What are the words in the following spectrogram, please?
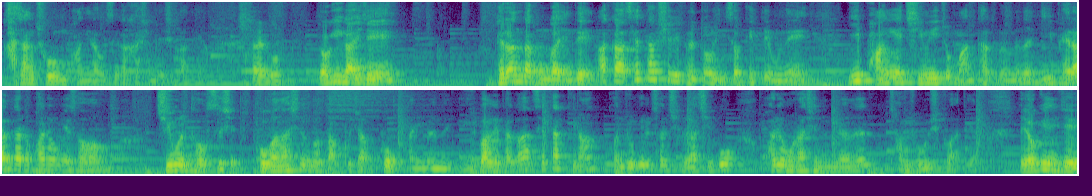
가장 좋은 방이라고 생각하시면 되실 것 같아요. 자 그리고 여기가 이제 베란다 공간인데 아까 세탁실이 별도로 있었기 때문에 이 방에 짐이 좀 많다 그러면은 이 베란다를 활용해서 짐을 더 쓰시, 보관하시는 것도 나쁘지 않고 아니면 이 방에다가 세탁기랑 건조기를 설치를 하시고 활용을 하시면은 참 좋으실 것 같아요. 여기는 이제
